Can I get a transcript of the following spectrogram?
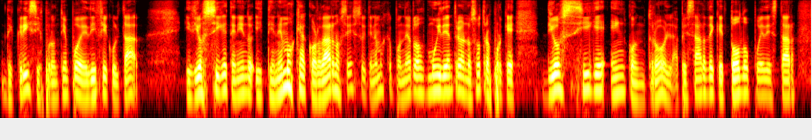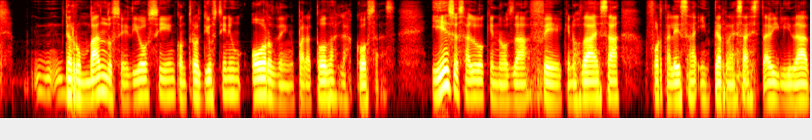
de crisis, por un tiempo de dificultad. Y Dios sigue teniendo, y tenemos que acordarnos eso y tenemos que ponerlo muy dentro de nosotros porque Dios sigue en control, a pesar de que todo puede estar derrumbándose, Dios sigue en control, Dios tiene un orden para todas las cosas. Y eso es algo que nos da fe, que nos da esa fortaleza interna, esa estabilidad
